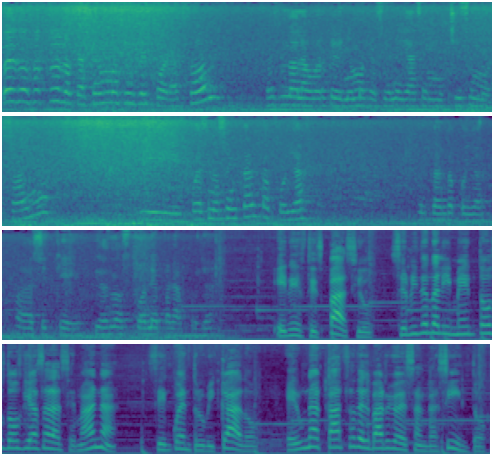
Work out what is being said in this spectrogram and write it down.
Pues nosotros lo que hacemos es de corazón, es una labor que venimos haciendo ya hace muchísimos años y pues nos encanta apoyar, nos encanta apoyar, así que Dios nos pone para apoyar. En este espacio se brindan alimentos dos días a la semana. Se encuentra ubicado en una casa del barrio de San Jacinto,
